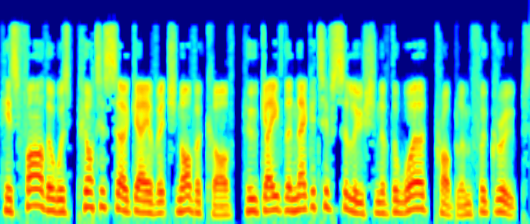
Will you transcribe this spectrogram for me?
His father was Pyotr Sergeyevich Novikov, who gave the negative solution of the word problem for groups.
